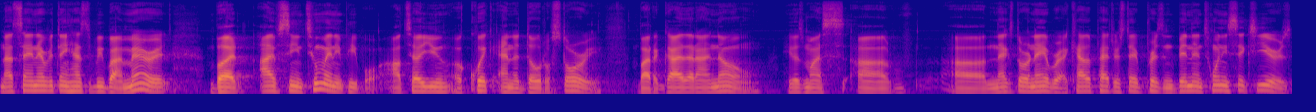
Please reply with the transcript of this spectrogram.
not saying everything has to be by merit, but I've seen too many people. I'll tell you a quick anecdotal story about a guy that I know. He was my uh, uh, next door neighbor at Calipatria State Prison, been in 26 years,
